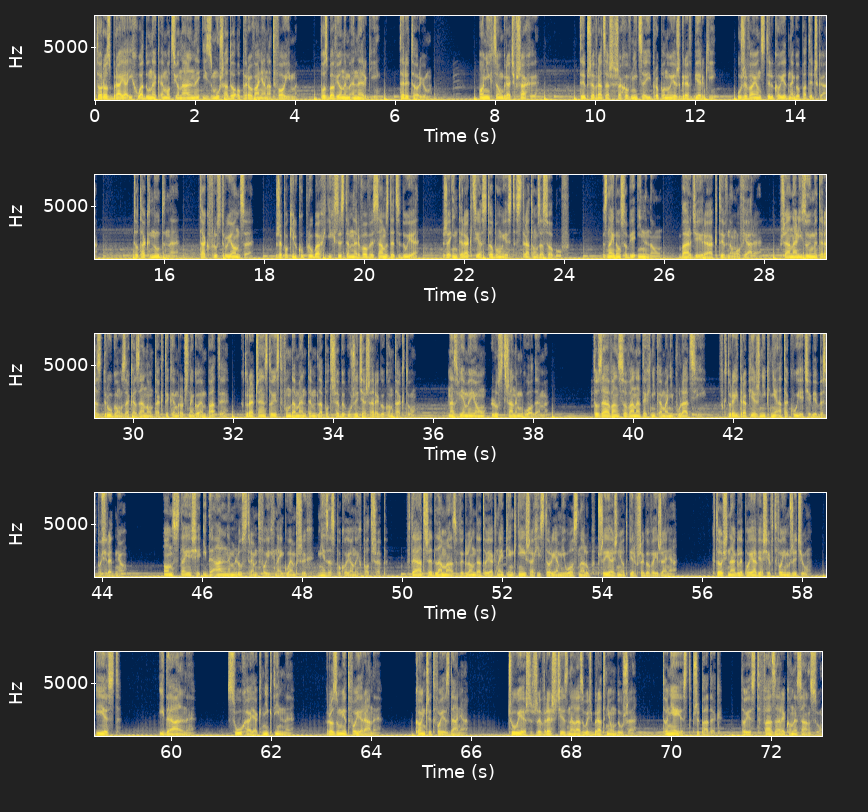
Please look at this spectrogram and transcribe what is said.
To rozbraja ich ładunek emocjonalny i zmusza do operowania na twoim, pozbawionym energii, terytorium. Oni chcą grać w szachy. Ty przewracasz szachownicę i proponujesz grę w bierki, używając tylko jednego patyczka. To tak nudne, tak frustrujące, że po kilku próbach ich system nerwowy sam zdecyduje, że interakcja z tobą jest stratą zasobów. Znajdą sobie inną, bardziej reaktywną ofiarę. Przeanalizujmy teraz drugą zakazaną taktykę mrocznego empaty, która często jest fundamentem dla potrzeby użycia szarego kontaktu. Nazwiemy ją lustrzanym głodem. To zaawansowana technika manipulacji, w której drapieżnik nie atakuje ciebie bezpośrednio. On staje się idealnym lustrem twoich najgłębszych, niezaspokojonych potrzeb. W teatrze dla mas wygląda to jak najpiękniejsza historia miłosna lub przyjaźń od pierwszego wejrzenia. Ktoś nagle pojawia się w twoim życiu i jest idealny. Słucha jak nikt inny. Rozumie twoje rany. Kończy twoje zdania. Czujesz, że wreszcie znalazłeś bratnią duszę. To nie jest przypadek. To jest faza rekonesansu.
